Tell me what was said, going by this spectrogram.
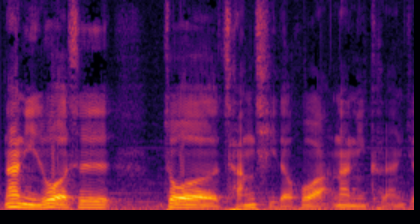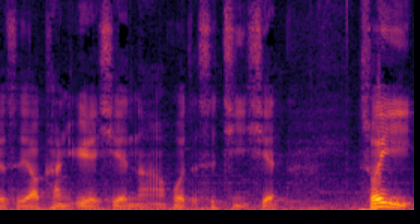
那你如果是做长期的话，那你可能就是要看月线呐，或者是季线。所以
